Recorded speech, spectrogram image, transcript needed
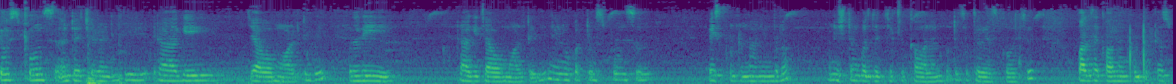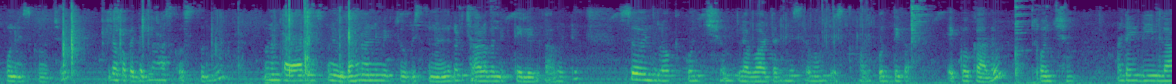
టూ స్పూన్స్ అంటే చూడండి ఇది రాగి జావా మాల్ట్ ఇది. హెల్దీ రాగి జావా మాల్ట్ ఇది. నేను ఒక టూ స్పూన్స్ వేసుకుంటున్నాను ఇందులో. మన ఇష్టం కొంచెం చిక్క కావాలనుకుంటే చిక్క వేసుకోవచ్చు. పలస కావాలనుకుంటే టూ స్పూన్ వేసుకోవచ్చు. ఇది ఒక పెద్ద గ్లాస్కి వస్తుంది. మనం తయారు చేసుకునే విధానాన్ని మీకు చూపిస్తున్నాను. ఎందుకంటే చాలా మందికి తెలియదు కాబట్టి. సో ఇందులో కొంచెం ఇలా వాటర్ మిశ్రమం చేసుకోవాలి. కొద్దిగా ఎక్కువ కాదు కొంచెం. అంటే ఇది ఇలా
